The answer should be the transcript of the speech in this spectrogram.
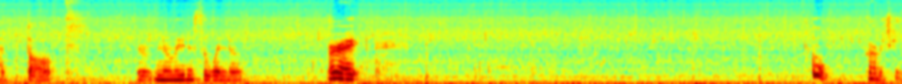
I thought. There, no, maybe that's a window. Alright. Oh, garbage can.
